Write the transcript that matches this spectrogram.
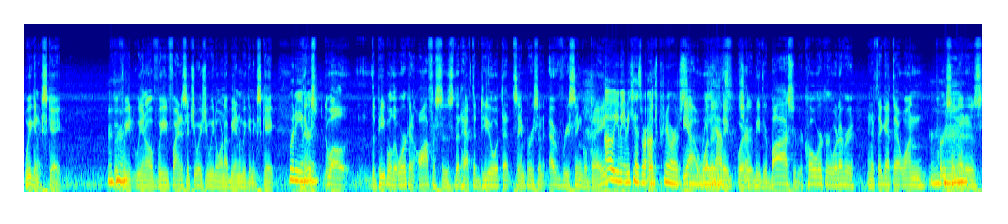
we can escape. Mm-hmm. If we, you know, if we find a situation we don't want to be in, we can escape. What do you mean? There's, Well, the people that work in offices that have to deal with that same person every single day. Oh, you mean because we're Whether- entrepreneurs? Yeah, whether have- they whether sure. it be their boss or their coworker or whatever, and if they got that one Mm-hmm. person that is,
